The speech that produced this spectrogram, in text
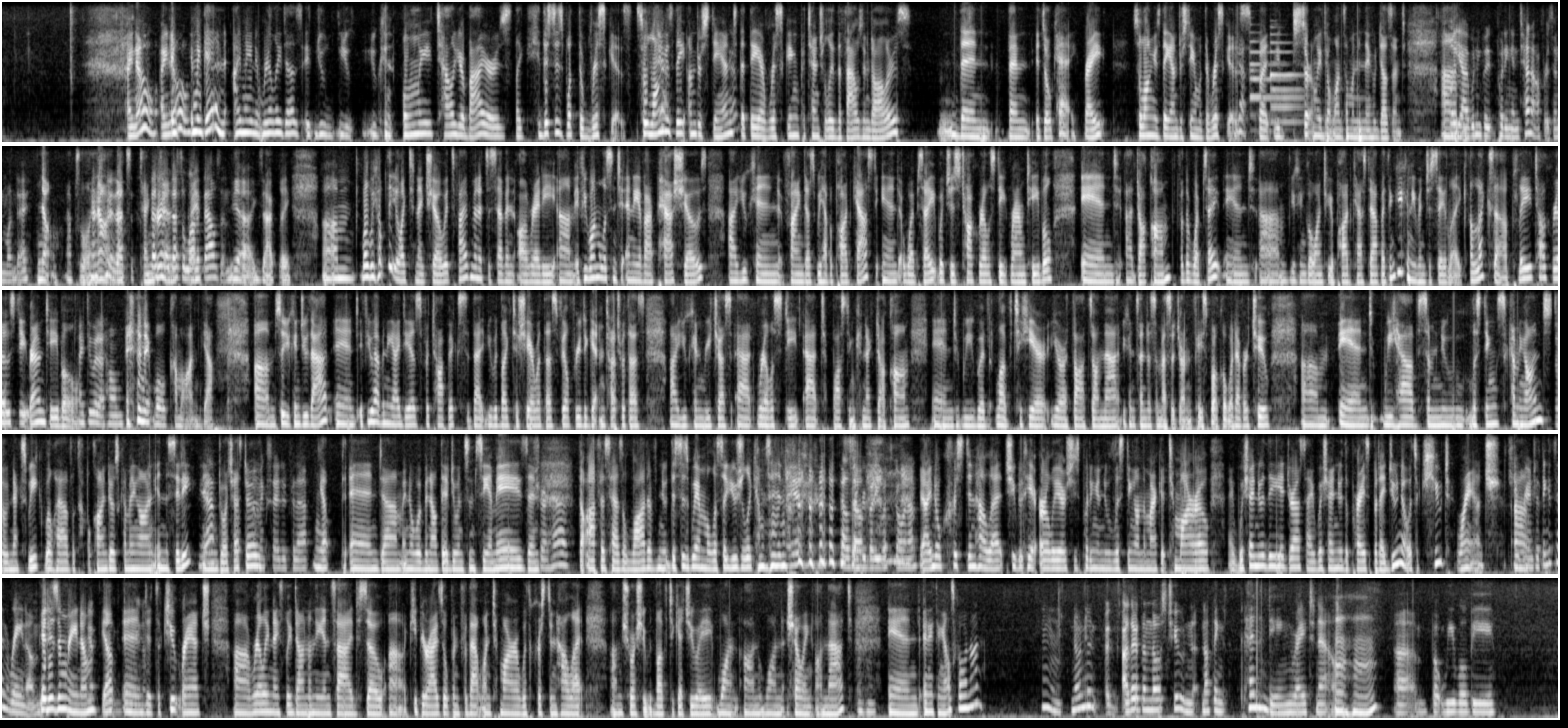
I know, I know. And, and again, I mean, it really does. It, you you you can only tell your buyers like this is what the risk is. So long Yeah. as they understand Yeah. that they are risking potentially the thousand dollars, then then it's okay, right? So long as they understand what the risk is. Yeah. But you certainly don't want someone in there who doesn't. Um, well, yeah, I wouldn't be putting in 10 offers in one day. No, absolutely not. That's, That's- 10 that's a- grand. that's a lot of thousands. Yeah, exactly. Um, well, we hope that you like tonight's show. It's five minutes to seven already. Um, if you want to listen to any of our past shows, uh, you can find us. We have a podcast and a website, which is Talk Real Estate Roundtable and uh, dot .com for the website. And um, you can go onto your podcast app. I think you can even just say like, Alexa, play Talk Real Estate State roundtable I do it at home. and it will come on. Yeah. Um, so you can do that. And if you have any ideas for topics that you would like to share with us, feel free to get in touch with us. Uh, you can reach us at realestate at bostonconnect.com. And we would love to hear your thoughts on that. You can send us a message on Facebook or whatever, too. Um, and we have some new listings coming on. So next week, we'll have a couple condos coming on in the city Yeah. in Dorchester. I'm excited for that. Yep. And um, I know we've been out there doing some CMAs and Sure have. the office has a lot of new this is where Melissa usually comes in. Tells So- everybody what's going on. Yeah, I know Kristen Howlett. She was here earlier. She's putting a new listing on the market tomorrow. I wish I knew the address. I wish I knew the price, but I do know it's a cute ranch. Cute Uh, ranch. I think it's in Raynham. It is in Raynham. Yep, Yep. it's And Raynham. it's a cute ranch, uh, really nicely done on the inside. So uh, keep your eyes open for that one tomorrow with Kristen Howlett. I'm sure she would love to get you a one on one showing on that. Mm-hmm. And anything else going on? Hmm. No new uh, other than those two. N- nothing pending right now. Mm-hmm. Um, but we will be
